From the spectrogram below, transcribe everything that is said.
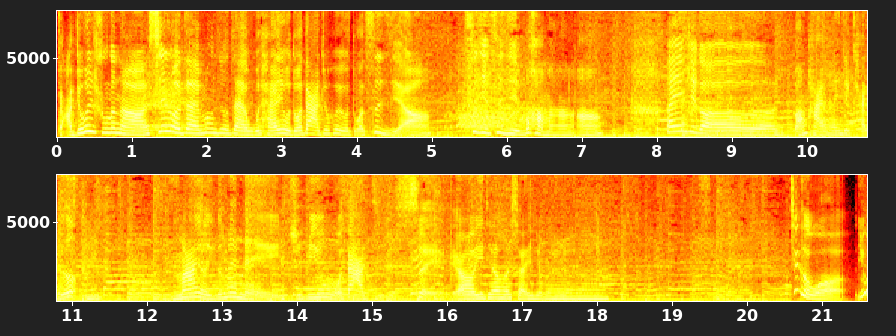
咋就会输了呢？心若在，梦就在，舞台有多大就会有多刺激啊！刺激刺激不好吗？啊！欢迎这个王牌，欢迎这凯哥。嗯，你妈有一个妹妹，只比我大几岁，然后一天和小姨学关。这个我用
